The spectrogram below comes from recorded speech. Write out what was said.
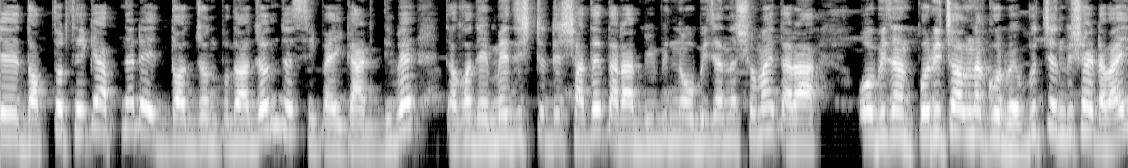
যে দপ্তর থেকে আপনার এই দশজন পনেরো জন যে সিপাহী গার্ড দিবে, তখন এই ম্যাজিস্ট্রেটের সাথে তারা বিভিন্ন অভিযানের সময় তারা অভিযান পরিচালনা করবে। বুঝছেন বিষয়টা ভাই?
